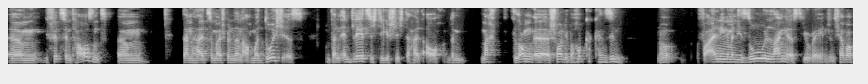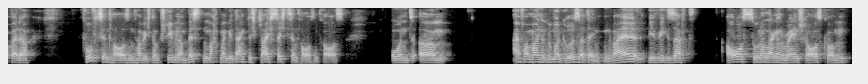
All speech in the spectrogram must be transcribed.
ähm, die 14.000 ähm, dann halt zum Beispiel dann auch mal durch ist, und dann entlädt sich die Geschichte halt auch. Und dann macht Long, äh, Short überhaupt gar keinen Sinn. Ne? Vor allen Dingen, wenn die so lang ist, die Range. Und ich habe auch bei der 15.000 habe ich noch geschrieben, am besten macht man gedanklich gleich 16.000 raus. Und ähm, einfach mal eine Nummer größer denken, weil wir, wie gesagt, aus so einer langen Range rauskommen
